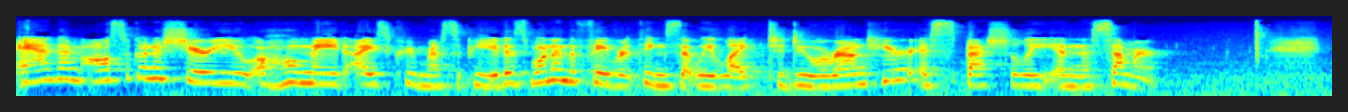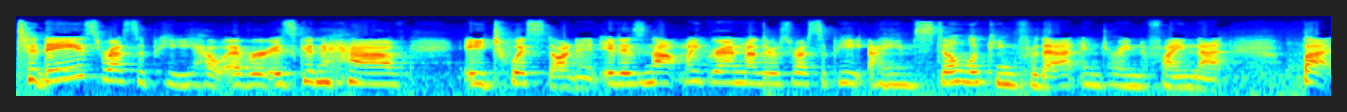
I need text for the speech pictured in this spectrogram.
and I'm also gonna share you a homemade ice cream recipe. It is one of the favorite things that we like to do around here, especially in the summer. Today's recipe, however, is gonna have a twist on it. It is not my grandmother's recipe. I am still looking for that and trying to find that. But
